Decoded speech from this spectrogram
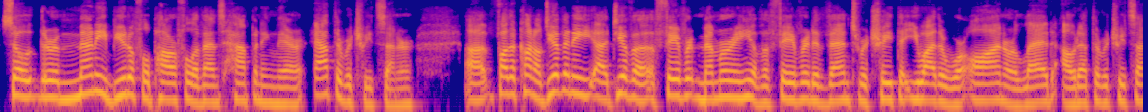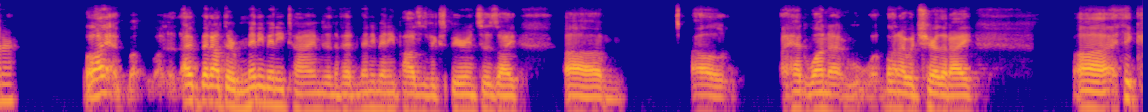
So there are many beautiful, powerful events happening there at the retreat center. Uh, Father Connall, do you have any? Uh, do you have a favorite memory of a favorite event retreat that you either were on or led out at the retreat center? Well, I I've been out there many many times and have had many many positive experiences. I um, I'll, I had one uh, one I would share that I uh, I think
